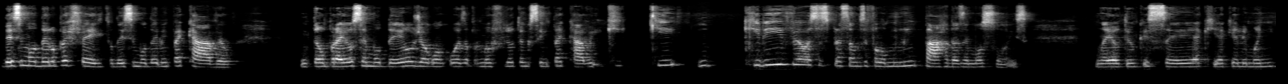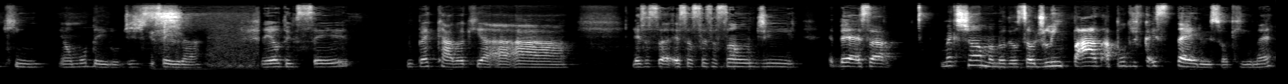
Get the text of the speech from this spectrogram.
desse modelo perfeito, desse modelo impecável. Então, para eu ser modelo de alguma coisa para meu filho, eu tenho que ser impecável. E que, que incrível essa expressão que você falou, me limpar das emoções. Né? Eu tenho que ser aqui aquele manequim, é um modelo de cera. Né? Eu tenho que ser impecável aqui a, a, essa, essa sensação de dessa como é que chama, meu Deus do céu, de limpar a ponto de ficar estéreo isso aqui, né?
